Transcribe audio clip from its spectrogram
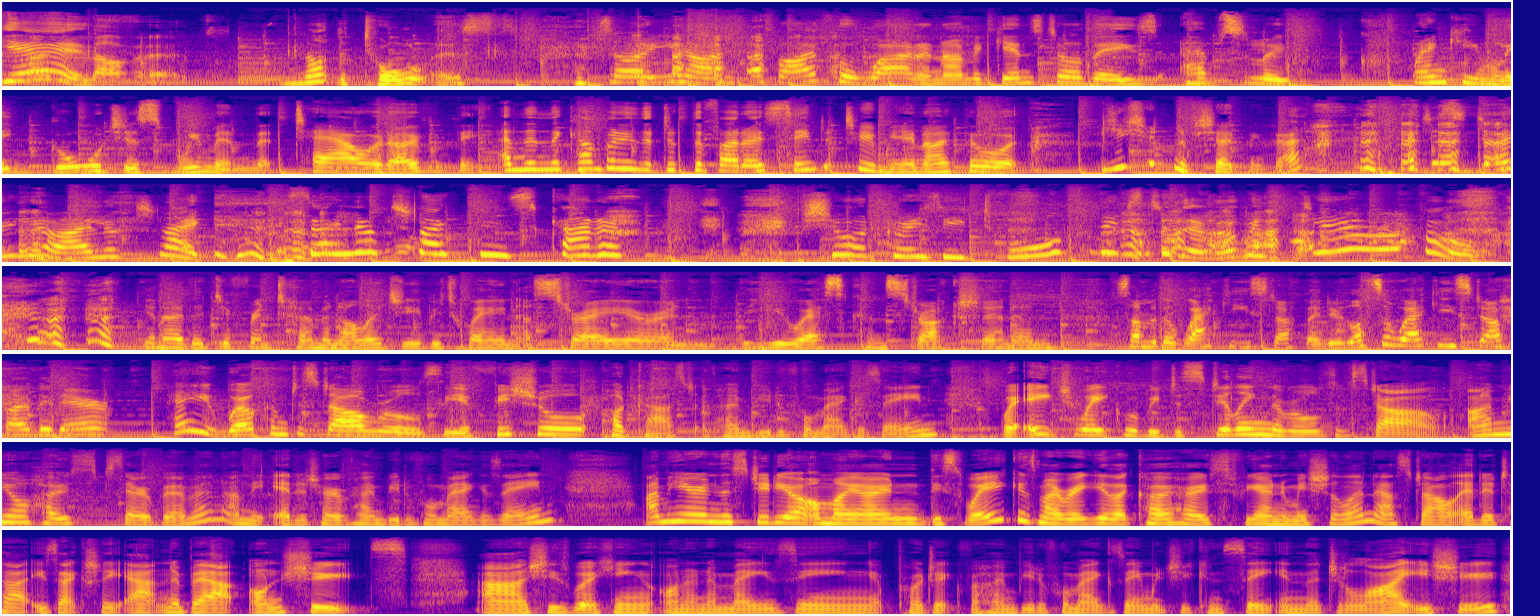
Yes. I love it. I'm not the tallest. So, you know, I'm five for one and I'm against all these absolute crankingly gorgeous women that towered over me. And then the company that took the photo sent it to me and I thought, you shouldn't have showed me that. I just, you know, I looked like, I looked like this kind of short, greasy dwarf next to them. It was terrible. you know, the different terminology between Australia and the US construction and some of the wacky stuff they do. Lots of wacky stuff over there. Hey, welcome to Style Rules, the official podcast of Home Beautiful magazine, where each week we'll be distilling the rules of style. I'm your host, Sarah Berman. I'm the editor of Home Beautiful magazine. I'm here in the studio on my own this week as my regular co host, Fiona Michelin, our style editor, is actually out and about on shoots. Uh, she's working on an amazing project for Home Beautiful magazine, which you can see in the July issue.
